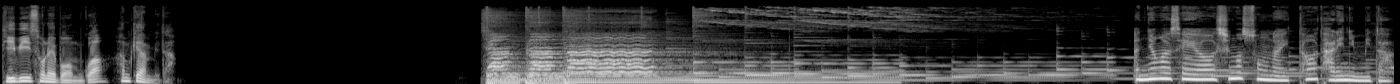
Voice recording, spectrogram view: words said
DB손해보험과 함께합니다. 잠깐만 안녕하세요. 싱어송라이터 달인입니다.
